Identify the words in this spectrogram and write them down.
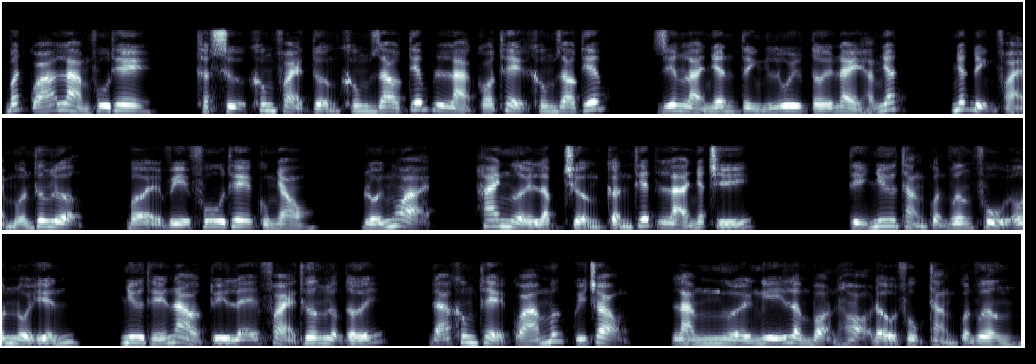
Bất quá làm phu thê, thật sự không phải tưởng không giao tiếp là có thể không giao tiếp, riêng là nhân tình lui tới này hạng nhất, nhất định phải muốn thương lượng, bởi vì phu thê cùng nhau, đối ngoại, hai người lập trường cần thiết là nhất trí. Tỷ như thẳng quận vương phủ ôn nổi hiến, như thế nào tùy lễ phải thương lượng tới, đã không thể quá mức quý trọng, làm người nghĩ lầm bọn họ đầu phục thẳng quận vương,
